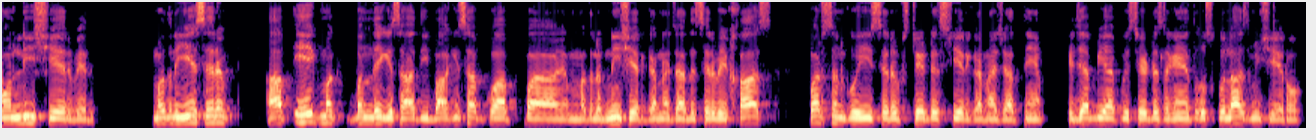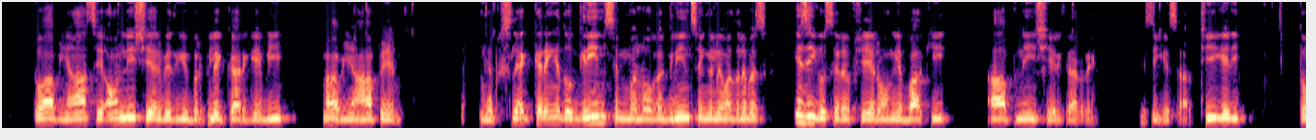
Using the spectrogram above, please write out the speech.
ओनली शेयर विद मतलब ये सिर्फ़ आप एक बंदे के साथ ही बाकी सबको आप आ, मतलब नहीं शेयर करना चाहते सिर्फ़ एक ख़ास पर्सन को ही सिर्फ़ स्टेटस शेयर करना चाहते हैं कि जब भी आपकी स्टेटस लगाएँ तो उसको लाजमी शेयर हो। तो आप यहाँ से ओनली शेयर विद के ऊपर क्लिक करके भी आप यहाँ पे जब सिलेक्ट करेंगे तो ग्रीन सिंबल होगा। ग्रीन सिंबल का मतलब बस इसी को सिर्फ़ शेयर होंगे बाकी आप नहीं शेयर कर रहे किसी के साथ। ठीक है जी। तो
